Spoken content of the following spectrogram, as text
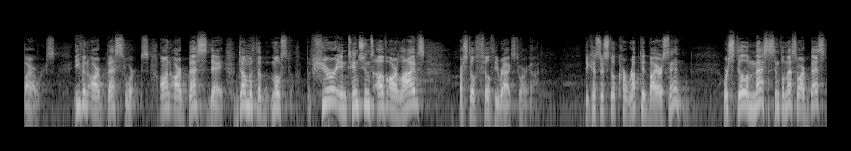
by our works. Even our best works, on our best day, done with the most pure intentions of our lives, are still filthy rags to our God because they're still corrupted by our sin. We're still a mess, a sinful mess. So our best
